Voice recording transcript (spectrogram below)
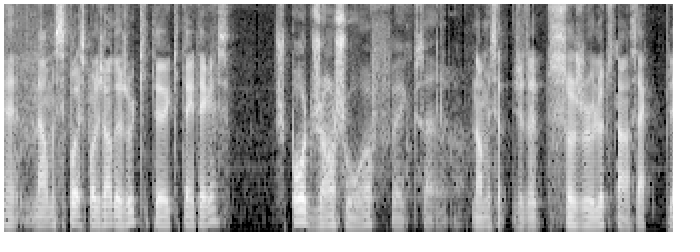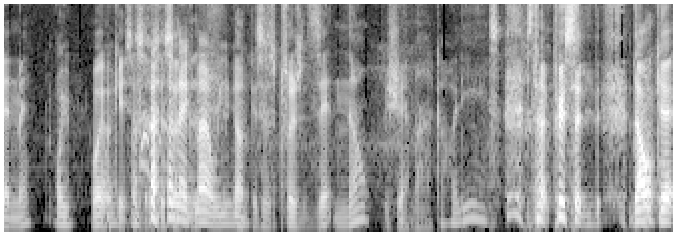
Euh, non, mais c'est pas, pas le genre de jeu qui te- qui t'intéresse? Je suis pas du genre show-off. ça- non, mais ça- je veux dire, ce jeu-là, tu t'en sacs pleinement? Oui. Oui, ok, c'est ça. c'est ça. Honnêtement, oui. C'est pour ça que je disais non, je m'en calisse. C'est un peu solide. Donc, euh,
